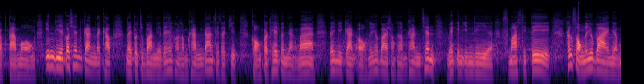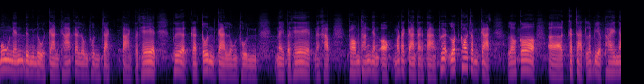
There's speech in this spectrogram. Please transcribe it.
จับตามอง อินเดียก็เช่นกันนะครับในปัจจุบันเนี่ยได้ให้ความสำคัญด้านเศรษฐกิจของประเทศเป็นอย่างมาก ได้มีการออกนโยบายสำคัญสำคัญ เช่น Make in India Smart City ทั้งสองนโยบายเนี่ยมุ่งเน้นดึงดูดการค้าการลงทุนจาก ต่างประเทศ เพื่อกระตุ้นการลงทุนในประเทศนะครับพร้อมทั้งยังออกมาตรการต่างๆ เพื่อลดข้อจำกัด แล้วก็กระจัดระเบียบภายใน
